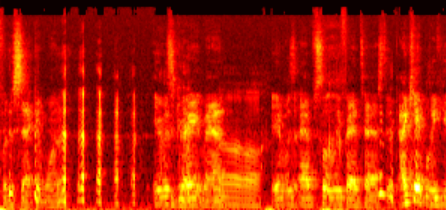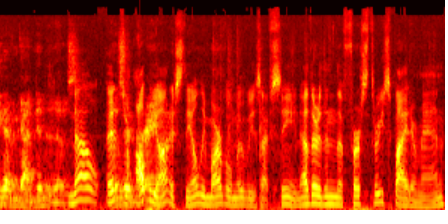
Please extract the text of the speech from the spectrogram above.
for the second one. It was great, man. Oh It was absolutely fantastic. I can't believe you haven't gotten into those. no! It, Those are I'll great. be honest. The only Marvel movies I've seen, other than the first three Spider-Man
